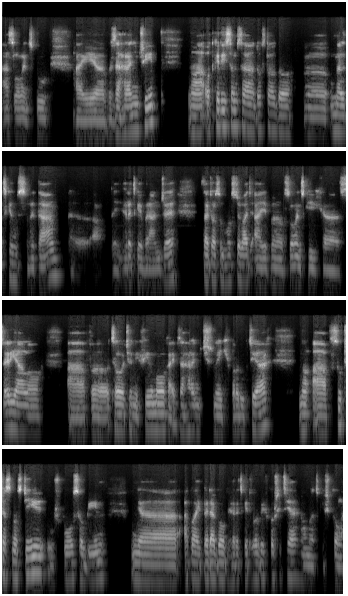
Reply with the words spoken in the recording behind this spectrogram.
na Slovensku aj v zahraničí. No a odkedy som sa dostal do uh, umeleckého sveta uh, tej hereckej branže, začal som hostovať aj v slovenských uh, seriáloch a v celovečerných filmoch, aj v zahraničných produkciách. No a v súčasnosti už pôsobím ako aj pedagóg hereckej tvorby v Košiciach na umeleckej škole.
